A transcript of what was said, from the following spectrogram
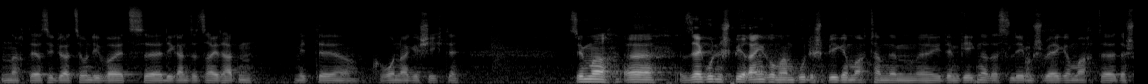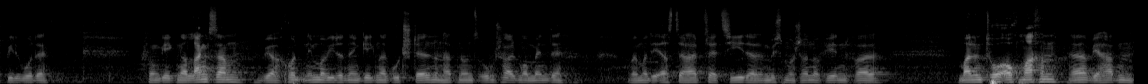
nach der Situation, die wir jetzt äh, die ganze Zeit hatten mit der Corona-Geschichte, sind wir äh, sehr gut ins Spiel reingekommen, haben ein gutes Spiel gemacht, haben dem, äh, dem Gegner das Leben schwer gemacht. Äh, das Spiel wurde vom Gegner langsam. Wir konnten immer wieder den Gegner gut stellen und hatten unsere Umschaltmomente wenn man die erste Halbzeit sieht, da müssen wir schon auf jeden Fall mal ein Tor auch machen. Ja, wir hatten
